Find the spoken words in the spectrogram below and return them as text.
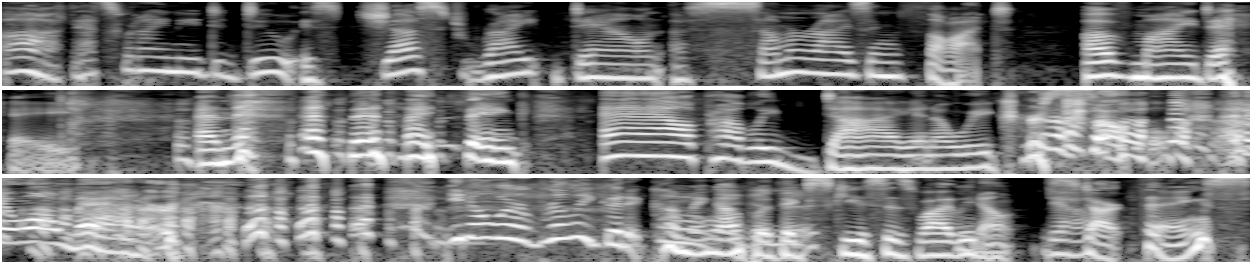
oh, that's what I need to do is just write down a summarizing thought of my day. And then, and then I think, eh, I'll probably die in a week or so, and it won't matter. you know, we're really good at coming up with excuses why we don't Yeah. start things.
